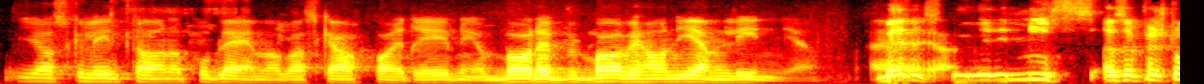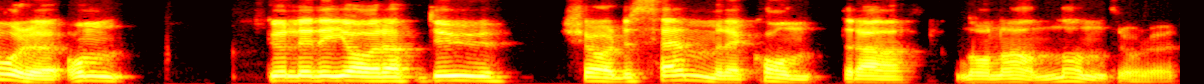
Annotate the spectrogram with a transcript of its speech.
jag skulle inte ha något problem med att vara skarpare i drivningen. Bara, det, bara vi har en jämn linje. Eh, Men skulle det miss... Alltså förstår du? Om... Skulle det göra att du körde sämre kontra någon annan, tror du?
